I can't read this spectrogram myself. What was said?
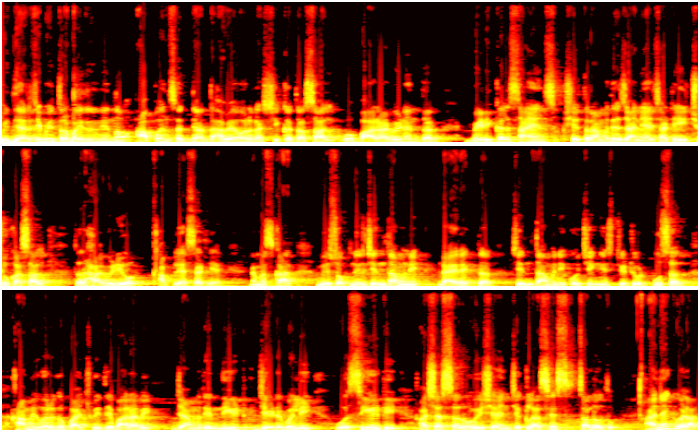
विद्यार्थी मित्रमैत्रिणींनो आपण सध्या दहाव्या वर्गात शिकत असाल व बारावीनंतर मेडिकल सायन्स क्षेत्रामध्ये जाण्यासाठी इच्छुक असाल तर हा व्हिडिओ आपल्यासाठी आहे. नमस्कार मी Swapnil Chintamani director Chintamani coaching institute Pusad. आम्ही वर्ग पाचवी ते बारावी ज्यामध्ये नीट जे डबल ई व सी ई टी अशा सर्व विषयांचे क्लासेस चालवतो. अनेक वेळा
